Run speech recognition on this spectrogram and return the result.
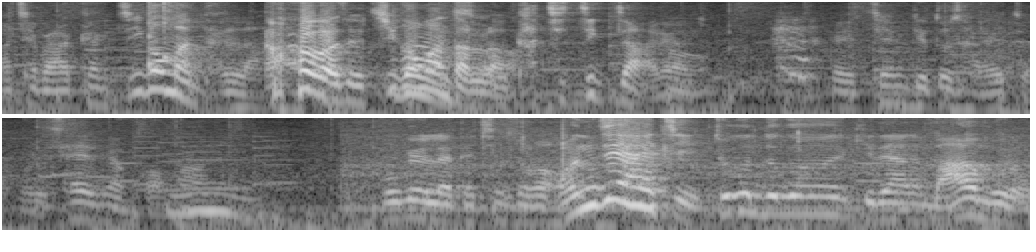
아 제발 그냥 찍어만 달라. 아 맞아요. 찍어만 달라. 같이 찍자. 그래가지고. 네, 재밌게 또 잘했죠. 우리 세명 거. 목요일날 대친소가 언제 할지 두근두근 기대하는 마음으로.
